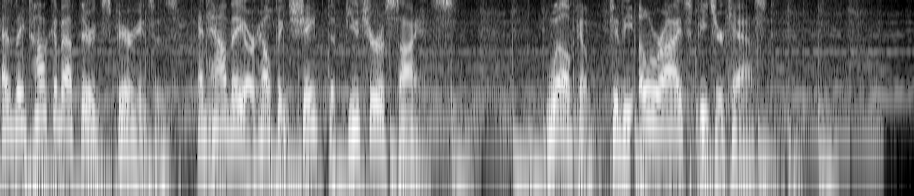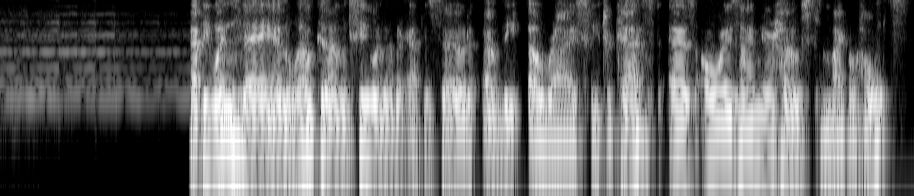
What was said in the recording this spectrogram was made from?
as they talk about their experiences and how they are helping shape the future of science. Welcome to the ORISE Featurecast. Happy Wednesday and welcome to another episode of the ORISE Featurecast. As always, I'm your host, Michael Holtz,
